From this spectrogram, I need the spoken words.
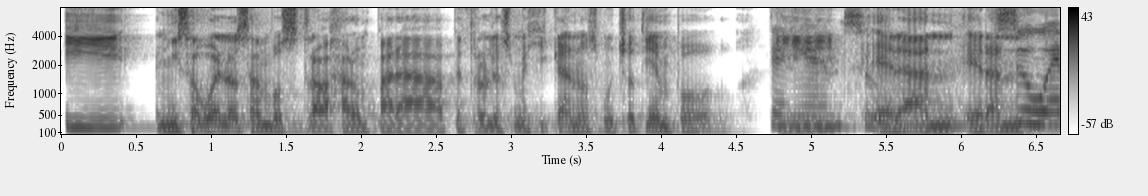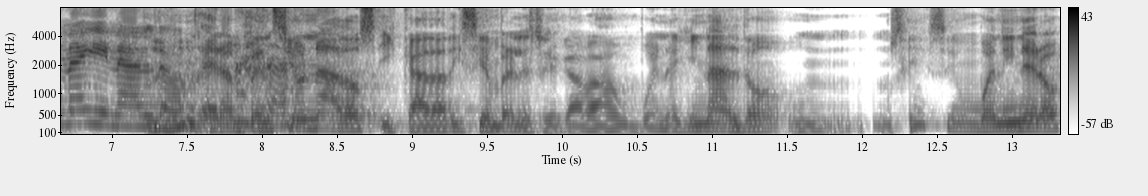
Y mis abuelos ambos trabajaron para petróleos mexicanos mucho tiempo. Tenían su, eran, eran, su buen aguinaldo. eran pensionados y cada diciembre les llegaba un buen aguinaldo, un, sí, sí, un buen dinero.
